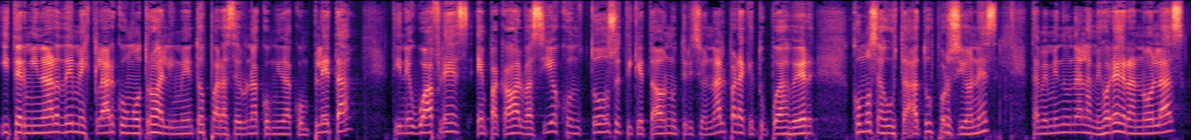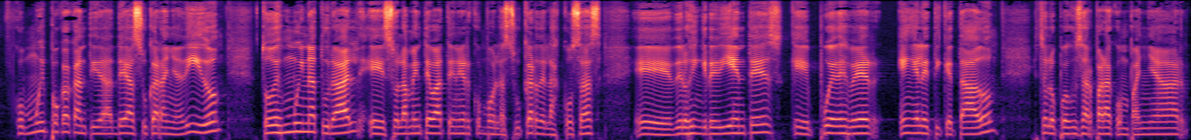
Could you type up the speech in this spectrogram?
y terminar de mezclar con otros alimentos para hacer una comida completa. Tiene waffles empacados al vacío con todo su etiquetado nutricional para que tú puedas ver cómo se ajusta a tus porciones. También vende una de las mejores granolas con muy poca cantidad de azúcar añadido. Todo es muy natural, eh, solamente va a tener como el azúcar de las cosas, eh, de los ingredientes que puedes ver en el etiquetado. Esto lo puedes usar para acompañar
